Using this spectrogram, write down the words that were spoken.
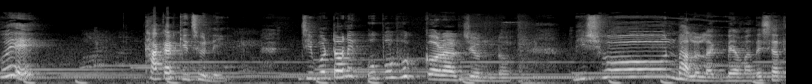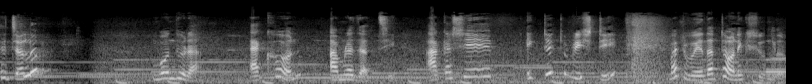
হয়ে থাকার কিছু নেই। জীবনটা অনেক উপভোগ করার জন্য। ভীষণ ভালো লাগবে আমাদের সাথে, চলো। বন্ধুরা এখন আমরা যাচ্ছি। আকাশে একটু একটু বৃষ্টি বাট ওয়েদারটা অনেক সুন্দর।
